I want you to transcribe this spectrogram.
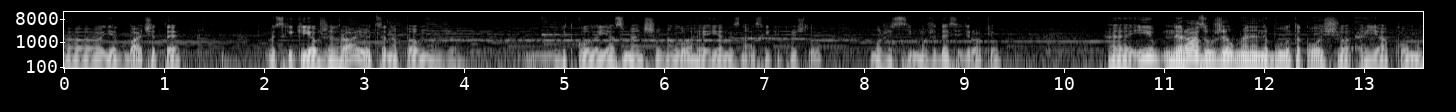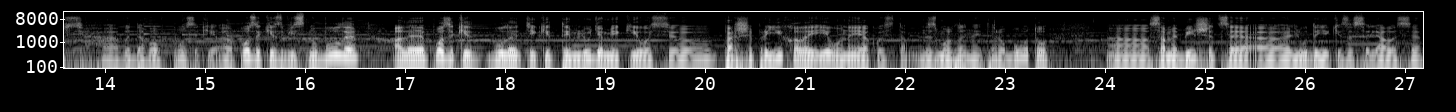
е, як бачите, оскільки я вже граю, це напевно вже відколи я зменшив налоги, я не знаю, скільки пройшло, може 7, може 10 років. Е, І не разу вже у мене не було такого, що я комусь е, видавав позики. Е, Позики, звісно, були, але позики були тільки тим людям, які ось перші приїхали, і вони якось там не змогли знайти роботу. Саме більше це люди, які заселялися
